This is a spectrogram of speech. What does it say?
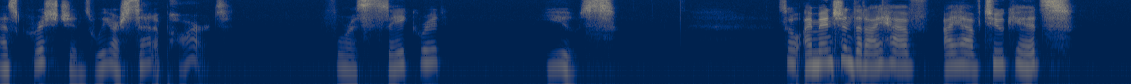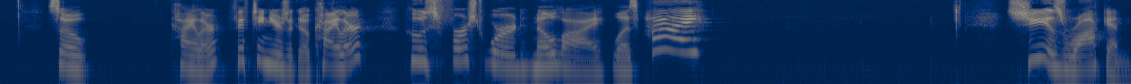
As Christians, we are set apart for a sacred use. So I mentioned that I have I have two kids. So Kyler, 15 years ago, Kyler, whose first word, no lie, was hi. She is rocking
